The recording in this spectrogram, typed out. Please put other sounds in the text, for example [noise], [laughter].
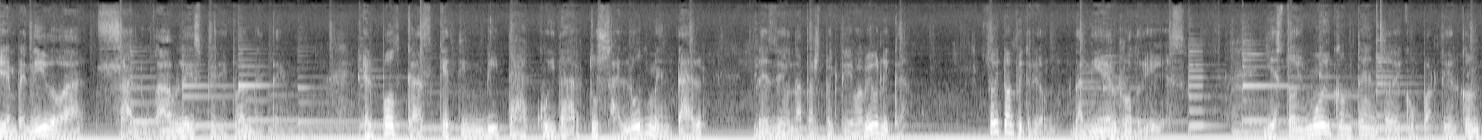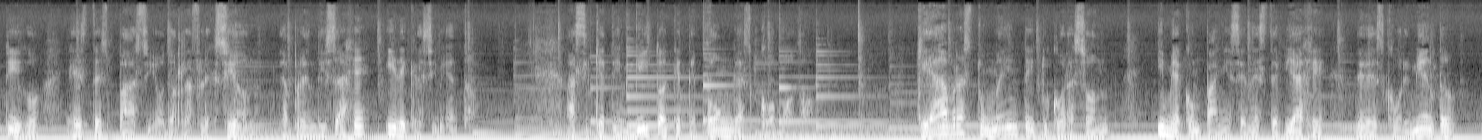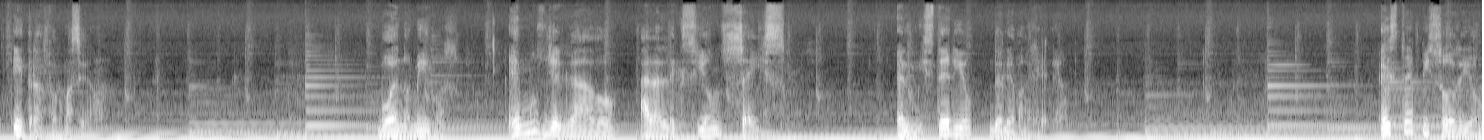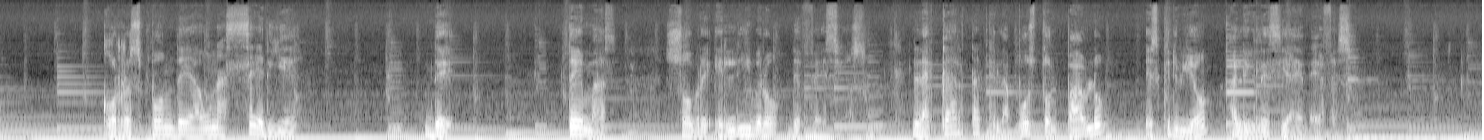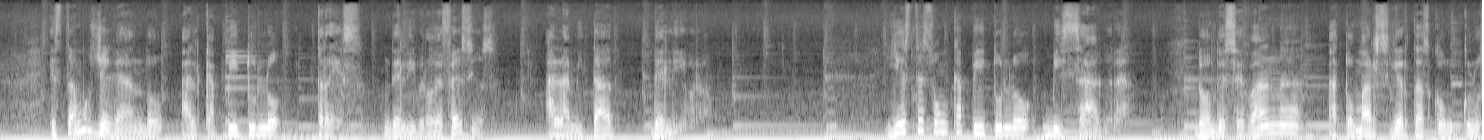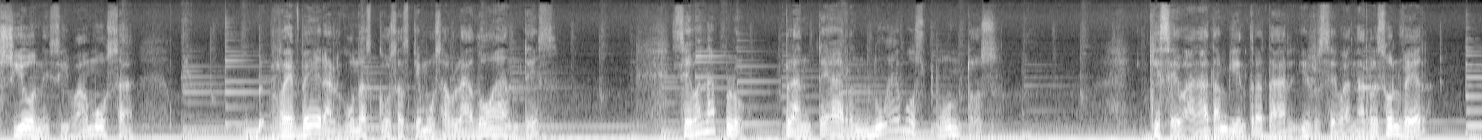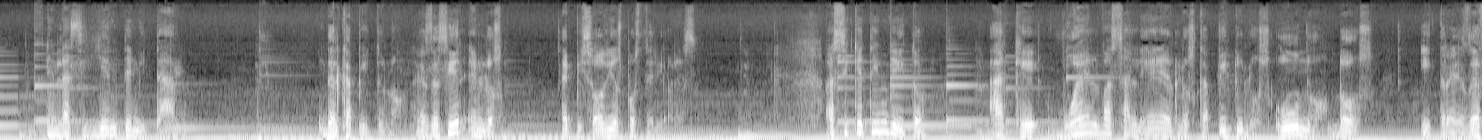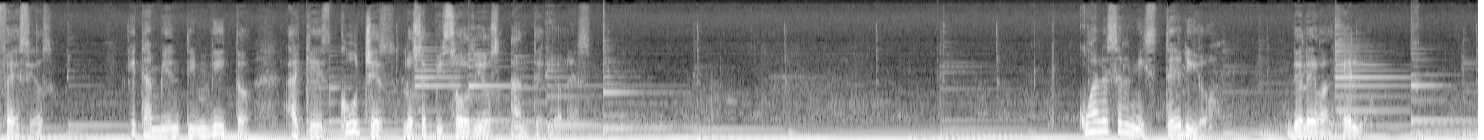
Bienvenido a Saludable Espiritualmente, el podcast que te invita a cuidar tu salud mental desde una perspectiva bíblica. Soy tu anfitrión, Daniel Rodríguez, y estoy muy contento de compartir contigo este espacio de reflexión, de aprendizaje y de crecimiento. Así que te invito a que te pongas cómodo, que abras tu mente y tu corazón y me acompañes en este viaje de descubrimiento y transformación. Bueno amigos, hemos llegado a la lección 6, el misterio del Evangelio. Este episodio corresponde a una serie de temas sobre el libro de Efesios, la carta que el apóstol Pablo escribió a la iglesia en Éfeso. Estamos llegando al capítulo 3 del libro de Efesios, a la mitad del libro. Y este es un capítulo bisagra, donde se van a, tomar ciertas conclusiones y vamos a rever algunas cosas que hemos hablado antes. Se van a plantear nuevos puntos que se van a también tratar y se van a resolver en la siguiente mitad del capítulo, es decir, en los episodios posteriores. Así que te invito a que vuelvas a leer los capítulos 1, 2 y 3 de Efesios y también te invito a que escuches los episodios anteriores. ¿Cuál es el misterio del Evangelio?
